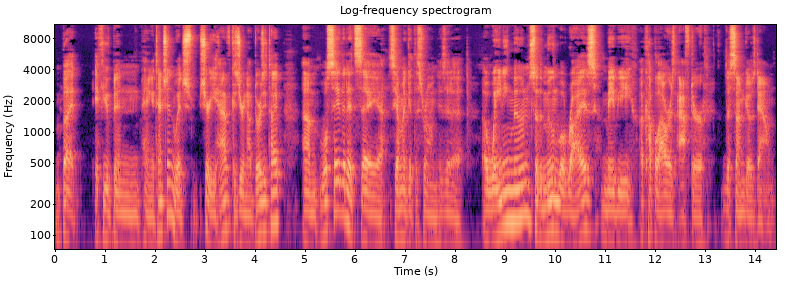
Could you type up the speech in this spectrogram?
but if you've been paying attention, which sure you have because you're an outdoorsy type, um, we'll say that it's a. Uh, see, I'm gonna get this wrong. Is it a a waning moon? So the moon will rise maybe a couple hours after the sun goes down.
